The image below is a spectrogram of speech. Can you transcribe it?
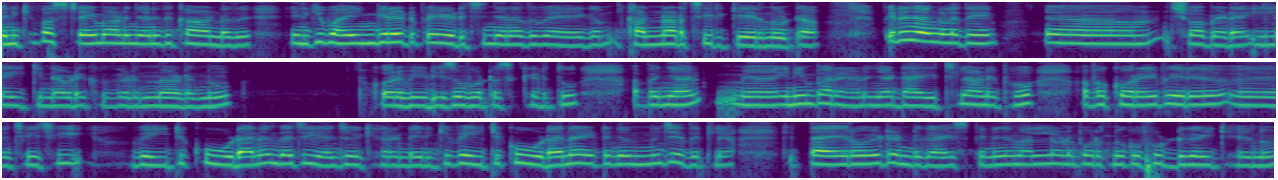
എനിക്ക് ഫസ്റ്റ് ടൈമാണ് ഞാനിത് കാണുന്നത്. എനിക്ക് ഭയങ്കരമായിട്ട് പേടിച്ച് ഞാനത് വേഗം കണ്ണടച്ചിരിക്കുകയായിരുന്നു കേട്ടോ പിന്നെ ഞങ്ങളിത് ശോഭയുടെ ഈ ലൈക്കിന്റെ അവിടെയൊക്കെ കിടന്ന് നടന്നു. കുറേ വീഡിയോസും ഫോട്ടോസൊക്കെ എടുത്തു. അപ്പം ഞാൻ ഇനിയും പറയാണ് ഞാൻ ഡയറ്റിലാണിപ്പോൾ അപ്പോൾ കുറേ പേര് ചേച്ചി വെയിറ്റ് കൂടാൻ എന്താ ചെയ്യാൻ ചോദിക്കാറുണ്ട്. എനിക്ക് വെയിറ്റ് കൂടാനായിട്ട് ഞാൻ ഒന്നും ചെയ്തിട്ടില്ല. തൈറോയിഡ് ഉണ്ട് ഗൈസ് പിന്നെ ഞാൻ നല്ലോണം പുറത്തുനിന്നൊക്കെ ഫുഡ് കഴിക്കായിരുന്നു.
